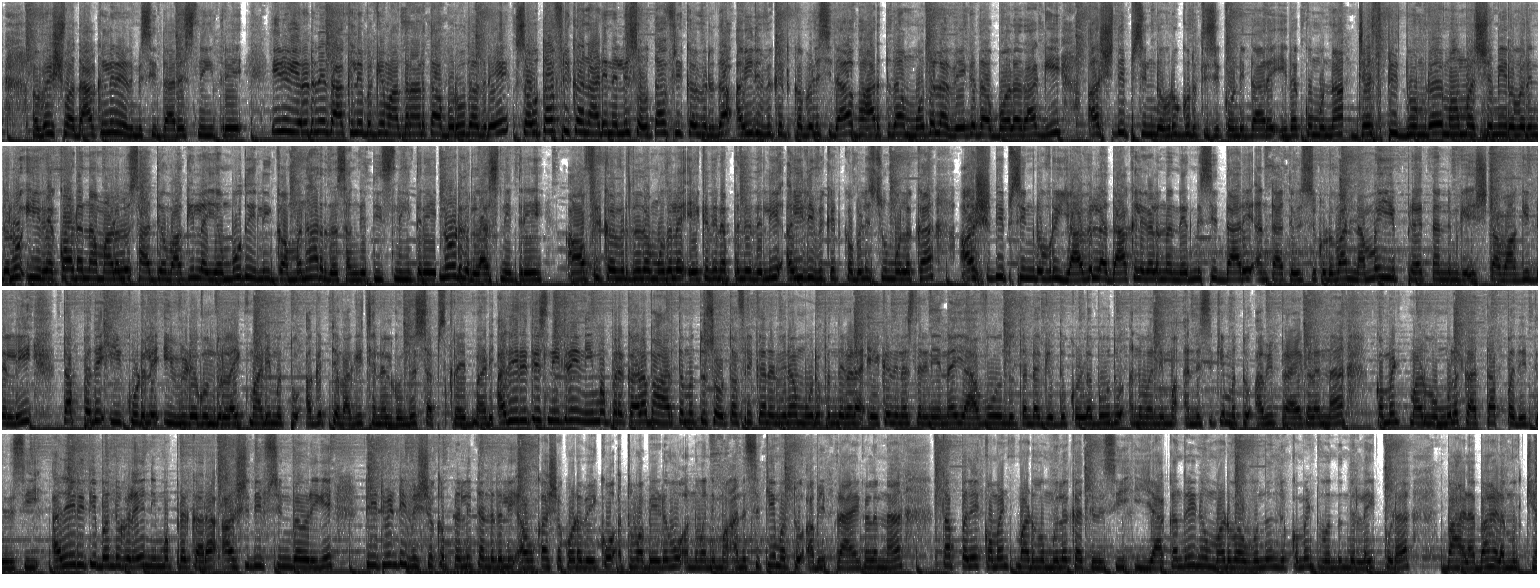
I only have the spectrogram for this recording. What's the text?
ವಿಶ್ವ ದಾಖಲೆ ನಿರ್ಮಿಸಿದ್ದಾರೆ ಸ್ನೇಹಿತರೆ. ಇನ್ನು ಎರಡನೇ ದಾಖಲೆ ಬಗ್ಗೆ ಮಾತನಾಡ್ತಾ ಬರುವುದಾದ್ರೆ ಸೌತ್ ಆಫ್ರಿಕಾ ನಾಡಿನಲ್ಲಿ ಸೌತ್ ಆಫ್ರಿಕಾ ವಿರುದ್ಧ ಐದು ವಿಕೆಟ್ ಕಬಳಿಸಿದ ಭಾರತದ ಮೊದಲ ವೇಗದ ಬೌಲರ್ ಆಗಿ ಹರ್ಷದೀಪ್ ಸಿಂಗ್ ಅವರು ಗುರುತಿಸಿಕೊಂಡಿದ್ದಾರೆ. ಇದಕ್ಕೂ ಮುನ್ನ ಜಸ್ಪ್ರೀತ್ ಬುಮ್ರೆ, ಮೊಹಮ್ಮದ್ ಶಮೀರ್ ಅವರಿಂದಲೂ ಈ ರೆಕಾರ್ಡ್ ಅನ್ನ ಮಾಡಲು ಸಾಧ್ಯವಾಗಿಲ್ಲ ಎಂಬುದು ಇಲ್ಲಿ ಗಮನಾರ್ಹದ ಸಂಗತಿ ಸ್ನೇಹಿತರೆ. ನೋಡಿದ್ರಲ್ಲ ಸ್ನೇಹಿತರೆ ಆಫ್ರಿಕಾ ವಿರುದ್ಧದ ಮೊದಲ ಏಕದಿನ ಪಂದ್ಯದಲ್ಲಿ ಐದು ವಿಕೆಟ್ ಕಬಳಿಸುವ ಮೂಲಕ ಹರ್ಷದೀಪ್ ಸಿಂಗ್ ಅವರು ಯಾವೆಲ್ಲ ದಾಖಲೆಗಳನ್ನ ನಿರ್ಮಿಸಿದ್ದಾರೆ ಅಂತ ತಿಳಿಸಿಕೊಡುವ ನಮ್ಮ ಈ ಪ್ರಯತ್ನ ನಿಮಗೆ ಇಷ್ಟವಾಗಿದ್ದಲ್ಲಿ, ತಪ್ಪದೆ ಈ ಕೂಡಲೇ ಈ ವಿಡಿಯೋಗೊಂದು ಲೈಕ್ ಮಾಡಿ ಮತ್ತು ಅಗತ್ಯವಾಗಿ ಚಾನೆಲ್ಗೊಂದು ಸಬ್ಸ್ಕ್ರೈಬ್ ಮಾಡಿ. ಅದೇ ರೀತಿ ಸ್ನೇಹಿತರೆ, ನಿಮ್ಮ ಪ್ರಕಾರ ಭಾರತ ಮತ್ತು ಸೌತ್ ಆಫ್ರಿಕಾ ನಡುವಿನ ಮೂರು ಪಂದ್ಯಗಳ ಏಕದಿನ ಸರಣಿಯನ್ನ ಯಾವ ಒಂದು ತಂಡ ಗೆದ್ದುಕೊಳ್ಳಬಹುದು ಅನ್ನುವ ನಿಮ್ಮ ಅನಿಸಿಕೆ ಮತ್ತು ಅಭಿಪ್ರಾಯಗಳನ್ನ ಕಾಮೆಂಟ್ ಮಾಡುವ ಮೂಲಕ ತಪ್ಪದೆ ತಿಳಿಸಿ. ಅದೇ ರೀತಿ ಬಂಧುಗಳೇ, ನಿಮ್ಮ ಪ್ರಕಾರ ಹರ್ಷದೀಪ್ ಸಿಂಗ್ ಅವರಿಗೆ ಟಿ ಟ್ವೆಂಟಿ ವಿಶ್ವಕಪ್ನಲ್ಲಿ ತಂಡದಲ್ಲಿ ಅವಕಾಶ ಕೊಡಬೇಕೋ ಅಥವಾ ಬೇಡವೋ ಅನ್ನುವ ನಿಮ್ಮ ಅನಿಸಿಕೆ ಮತ್ತು ಅಭಿಪ್ರಾಯಗಳನ್ನ ತಪ್ಪದೆ ಕಾಮೆಂಟ್ ಮಾಡುವ ಮೂಲಕ ತಿಳಿಸಿ. ಯಾಕಂದ್ರೆ ನೀವು ಮಾಡುವ ಒಂದೊಂದು ಕಾಮೆಂಟ್ ಒಂದೊಂದು ಲೈಕ್ ಕೂಡ ಬಹಳ ಬಹಳ ಮುಖ್ಯ.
